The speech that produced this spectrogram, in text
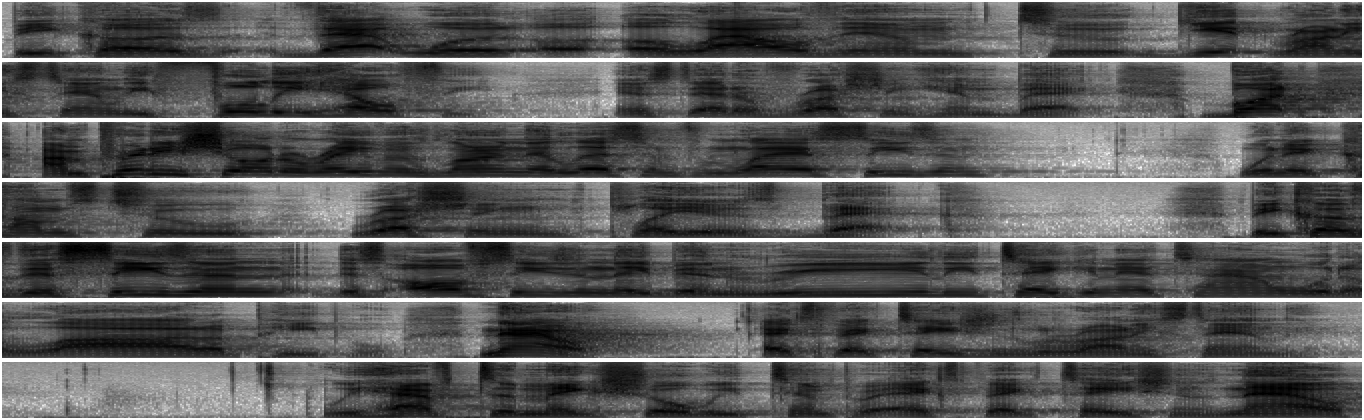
because that would uh, allow them to get Ronnie Stanley fully healthy instead of rushing him back. But I'm pretty sure the Ravens learned their lesson from last season when it comes to rushing players back. Because this season, this offseason, they've been really taking their time with a lot of people. Now, expectations with Ronnie Stanley. We have to make sure we temper expectations. Now,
